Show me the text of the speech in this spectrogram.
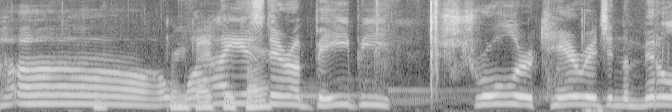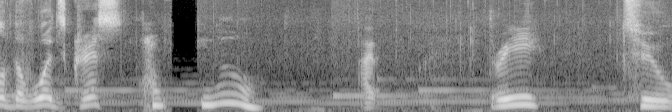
Oh, Bring why is car? there a baby stroller carriage in the middle of the woods, Chris? I don't know. Three, two,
